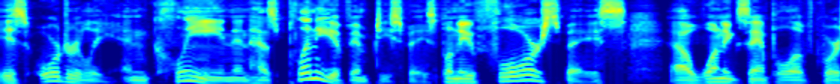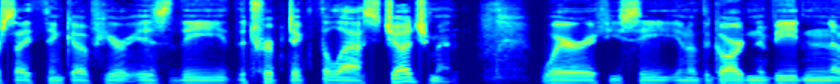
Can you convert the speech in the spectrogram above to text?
is orderly and clean and has plenty of empty space, plenty of floor space. Uh, one example, of course, I think of here is the the triptych "The Last Judgment," where if you see, you know, the Garden of Eden,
